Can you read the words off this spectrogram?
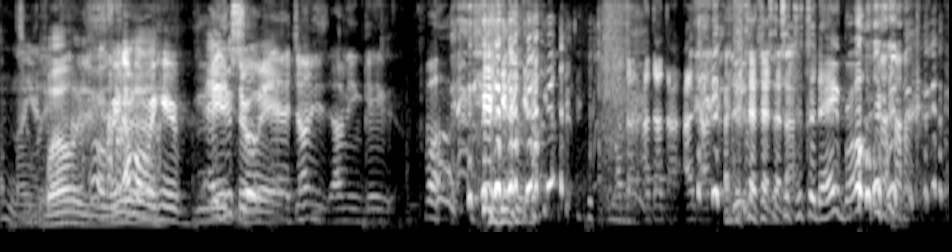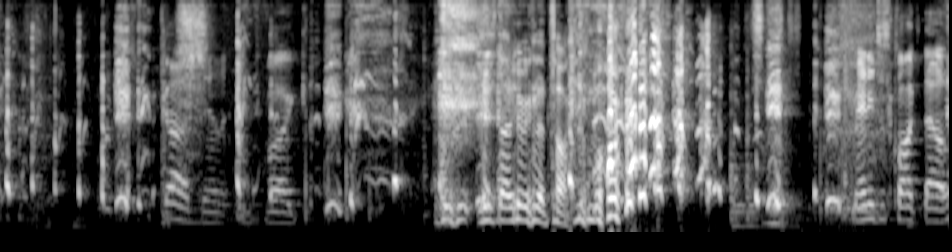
I'm nine years Well, old. I'm over, I'm over yeah. here Hey, you're so- through Yeah, it. Johnny's. I mean, gave. Fuck. Fuck. Today, bro. God damn it. Fuck. He's not even gonna talk no more. Man, he just clocked out.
